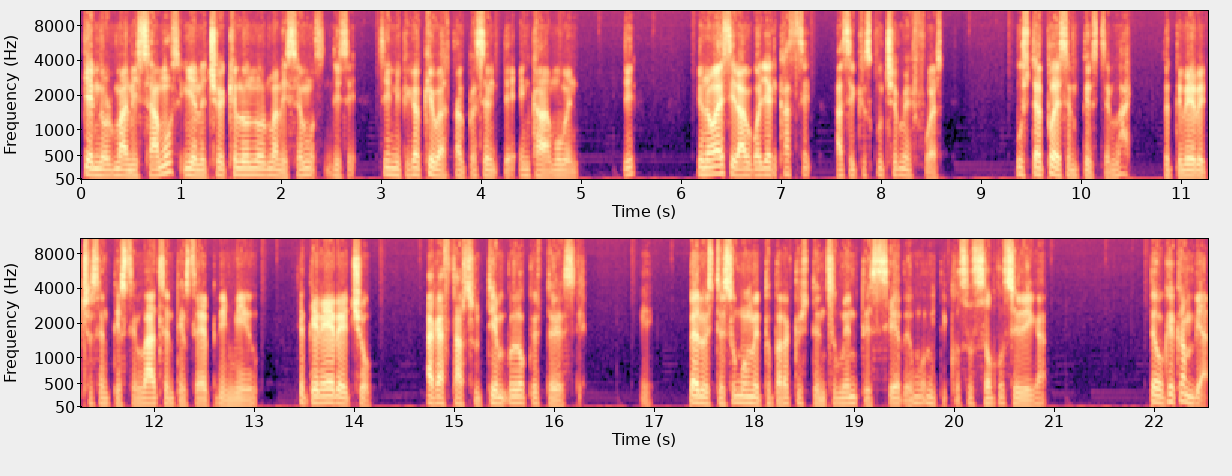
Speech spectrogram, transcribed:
que normalizamos y el hecho de que lo normalicemos, dice, significa que va a estar presente en cada momento. Yo no voy a decir algo ayer casi, así que escúcheme fuerte. Usted puede sentirse mal. Usted tiene derecho a sentirse mal, sentirse deprimido. Usted tiene derecho a gastar su tiempo en lo que usted desee. Pero este es un momento para que usted en su mente cierre un momentico sus ojos y diga, tengo que cambiar.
